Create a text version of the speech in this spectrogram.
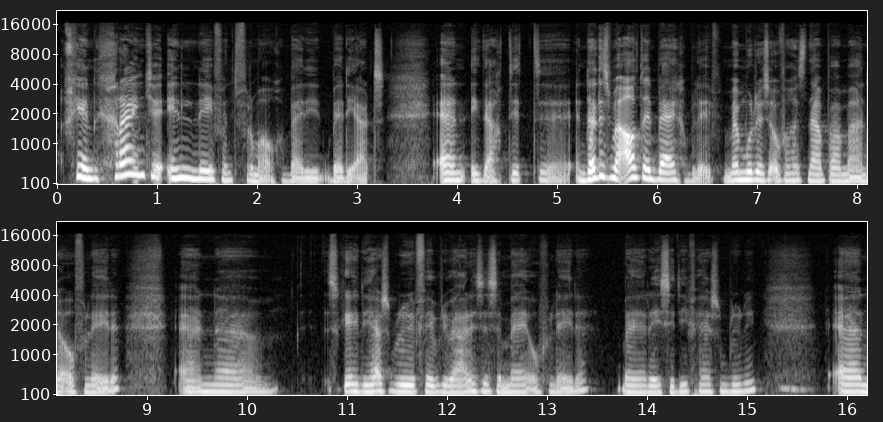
geen greintje inlevend vermogen bij die, bij die arts. En ik dacht, dit... eh, en dat is me altijd bijgebleven. Mijn moeder is overigens na een paar maanden overleden. En eh, ze kreeg die hersenbloeding in februari. Ze is in mei overleden. Bij een recidief hersenbloeding. En,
